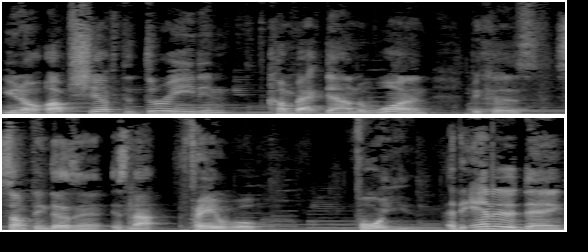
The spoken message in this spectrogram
you know, up shift to three, then come back down to one because something doesn't, is not favorable for you. At the end of the day,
